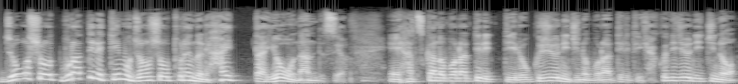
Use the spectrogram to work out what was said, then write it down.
上昇、ボラティリティも上昇トレンドに入ったようなんですよ。えー、20日のボラティリティ、60日のボラティリティ、120日の、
